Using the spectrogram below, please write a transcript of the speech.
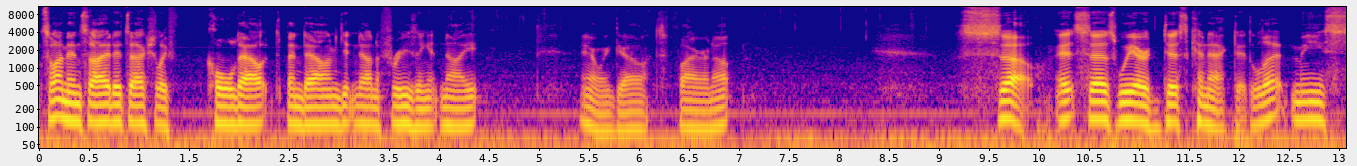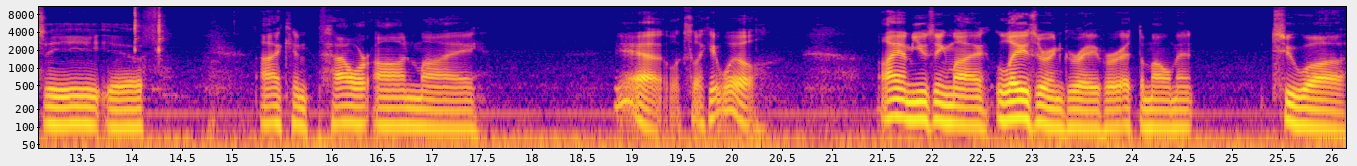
so I'm inside. It's actually cold out. It's been down, getting down to freezing at night. There we go. It's firing up. So, it says we are disconnected. Let me see if I can power on my... Yeah, it looks like it will. I am using my laser engraver at the moment to uh,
